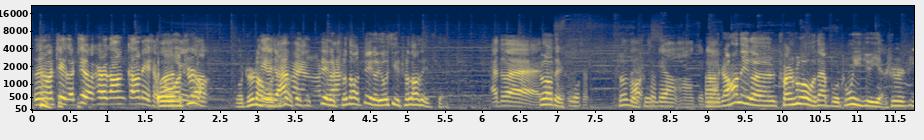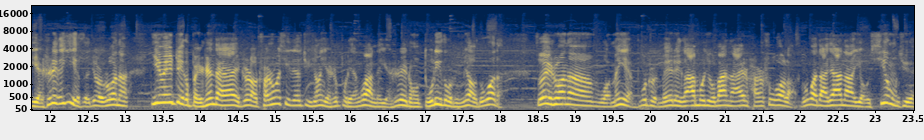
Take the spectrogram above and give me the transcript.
所以说这个这个坑刚刚那什么，我知道，我知道，这个这个这个迟早这个游戏迟早得填，哎，对，迟早得说，迟早得说，就这样啊，啊，然后那个传说，我再补充一句，也是也是这个意思，就是说呢，因为这个本身大家也知道，传说系列的剧情也是不连贯的，也是这种独立作品比较多的。所以说呢，我们也不准备这个按部就班的挨着盘说了。如果大家呢有兴趣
